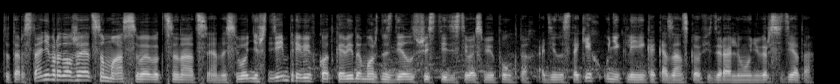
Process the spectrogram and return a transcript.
В Татарстане продолжается массовая вакцинация. На сегодняшний день прививку от ковида можно сделать в 68 пунктах. Один из таких – униклиника Казанского федерального университета.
